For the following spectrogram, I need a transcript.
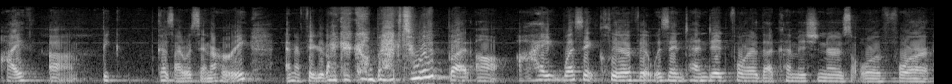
I, um, because I was in a hurry, and I figured I could come back to it, but uh, I wasn't clear if it was intended for the commissioners or for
